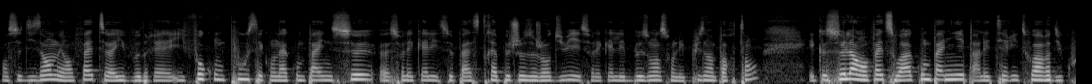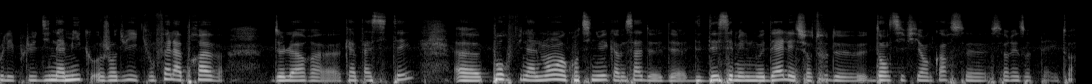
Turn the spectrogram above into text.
en se disant mais en fait il, faudrait, il faut qu'on pousse et qu'on accompagne ceux sur lesquels il se passe très peu de choses aujourd'hui et sur lesquels les besoins sont les plus importants, et que cela en fait soit accompagné par les territoires du coup les plus dynamiques aujourd'hui et qui ont fait la preuve de leur euh, capacité euh, pour finalement continuer comme ça de, de, le modèle et surtout de densifier encore ce, réseau de territoire.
